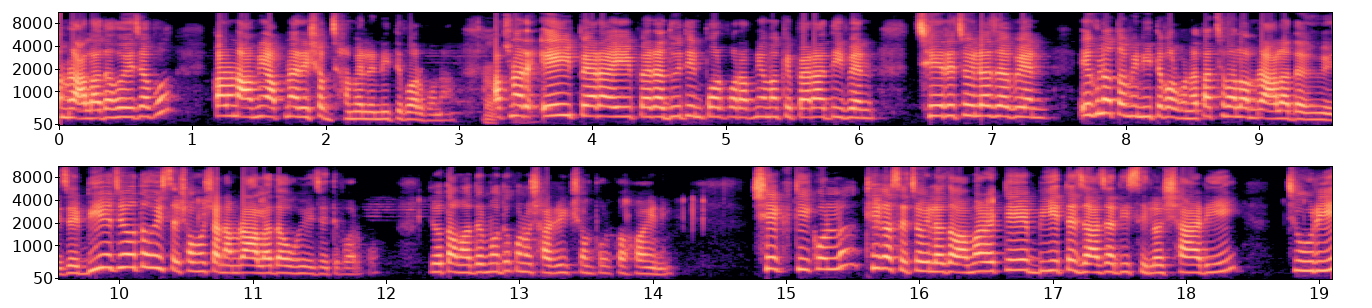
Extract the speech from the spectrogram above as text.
আমরা আলাদা হয়ে যাব কারণ আমি আপনার এইসব ঝামেলা নিতে পারব না। আচ্ছা। আপনার এই প্যারা এই প্যারা দুই দিন পর পর আপনি আমাকে প্যারা দিবেন ছেড়ে চলে যাবেন এগুলো তো আমি নিতে পারব না তার চেয়ে ভালো আমরা আলাদা হয়ে যাই। বিয়ে যেহেতু হয়েছে সমস্যা না আমরা আলাদাও হয়ে যেতে পারব। যেহেতু আমাদের মধ্যে কোনো শারীরিক সম্পর্ক হয়নি। সে কি করল? ঠিক আছে চলে দাও। আমাকে বিয়েতে যা যা দিছিল শাড়ি চুড়ি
